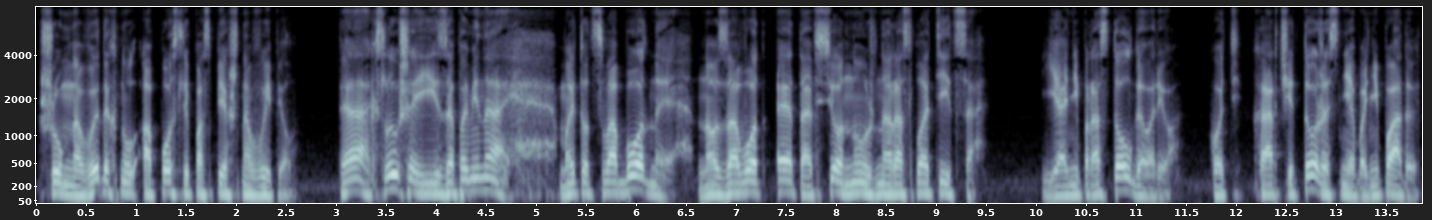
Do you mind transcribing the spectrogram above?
Шумно выдохнул, а после поспешно выпил. «Так, слушай и запоминай. Мы тут свободные, но за вот это все нужно расплатиться. Я не про стол говорю, хоть харчи тоже с неба не падают.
